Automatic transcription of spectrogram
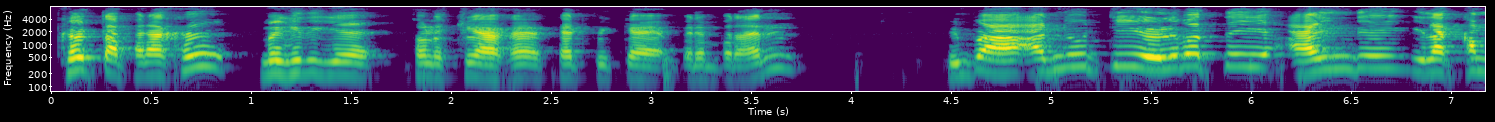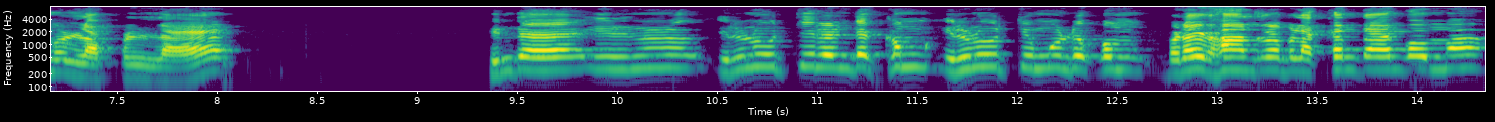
கேட்ட பிறகு மிகுதிய தொடர்ச்சியாக கற்பிக்க விரும்புகிறேன். இப்ப அஞ்சூற்றி எழுபத்தி ஐந்து இலக்கம் உள்ள பிள்ளை இந்த இருநூ- இருநூற்றி ரெண்டுக்கும் இருநூற்றி மூன்றுக்கும் காண்ற விளக்கம் தாங்கம்மா.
